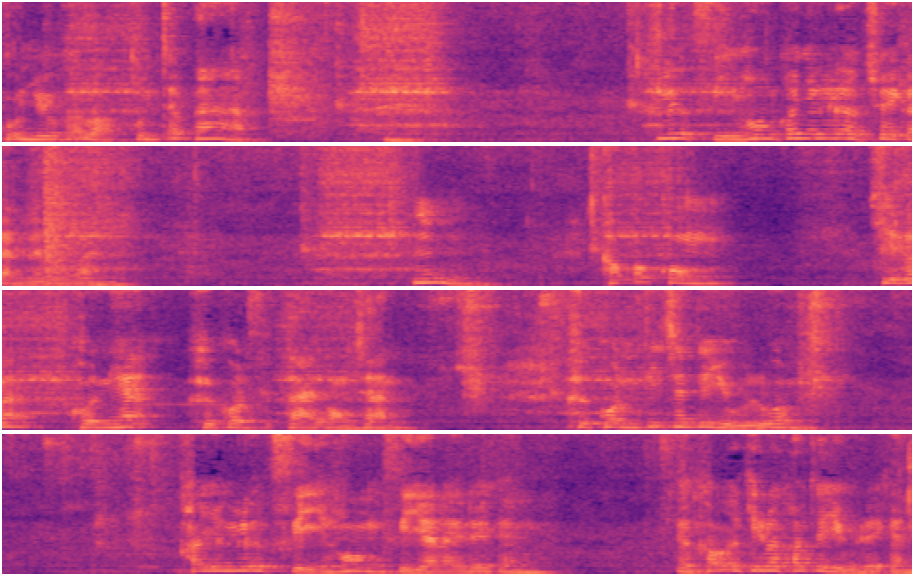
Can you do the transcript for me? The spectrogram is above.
คุณยูก็บอกคุณเจ้าภาพ เลือกสีห้องเขายังเลือกช่วยกันเลยเมื่อวานอืมเขาก็คงคิดว่าคนเนี้ย คือคนสุดท้ายของฉัน คือคนที่ฉันจะอยู่ร่วม เขายังเลือกสีห้องสีอะไรด้วยกันเออเขาก็คิดว่าเขาจะอยู่ด้วยกัน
